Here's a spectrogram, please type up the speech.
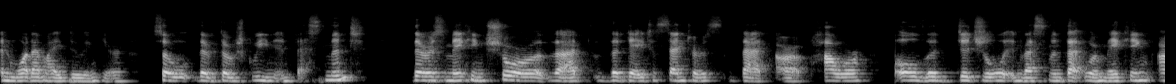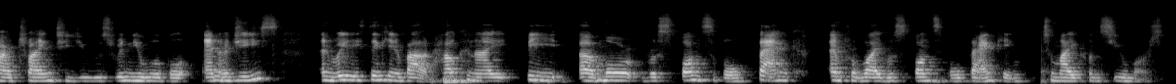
and what am I doing here? So there, there's green investment. There is making sure that the data centers that are power all the digital investment that we're making are trying to use renewable energies and really thinking about how can I be a more responsible bank and provide responsible banking to my consumers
